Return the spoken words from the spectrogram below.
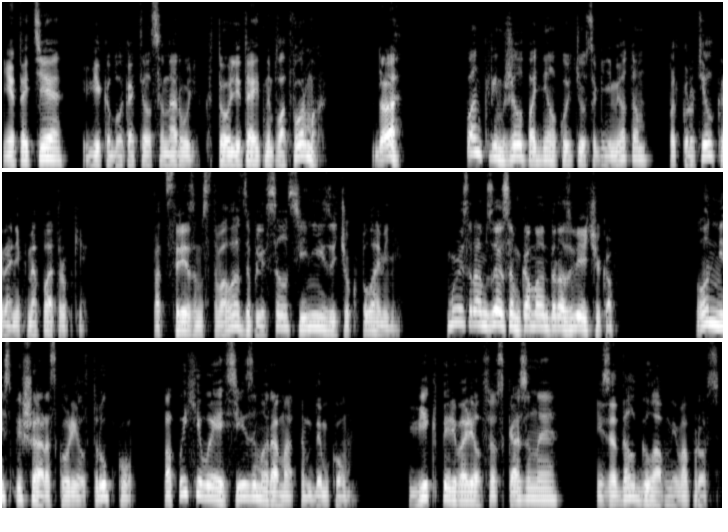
«Это те...» — Вик облокотился на руль. «Кто летает на платформах?» «Да». Пан Кримжел поднял культю с огнеметом, подкрутил краник на патрубке. Под срезом ствола заплясал синий язычок пламени. «Мы с Рамзесом команда разведчиков». Он не спеша раскурил трубку, попыхивая сизым ароматным дымком. Вик переварил все сказанное и задал главный вопрос.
